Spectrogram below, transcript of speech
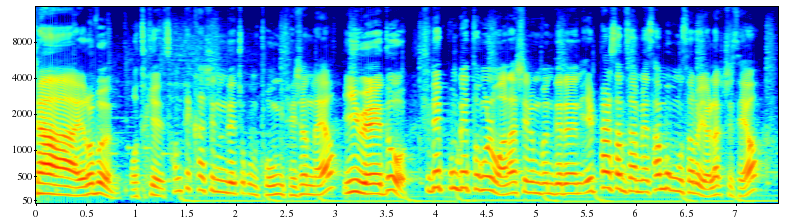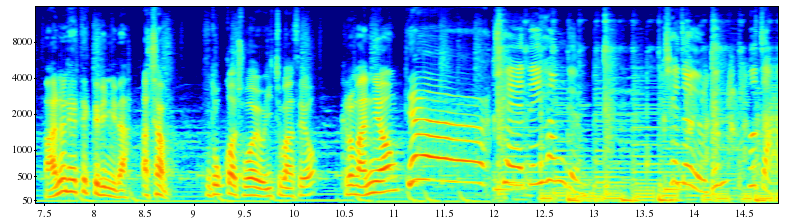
자, 여러분 어떻게 선택하시는데 조금 도움이 되셨나요? 이 외에도 휴대폰 개통을 원하시는 분들은 1833-3504로 연락 주세요. 많은 혜택 드립니다. 아참, 구독과 좋아요 잊지 마세요. 그럼 안녕. 야! 최대 현금, 최저 요금 보장,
